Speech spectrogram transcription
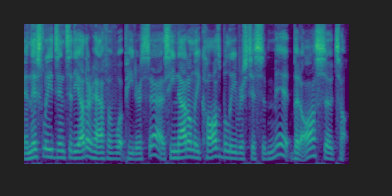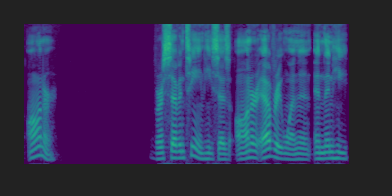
And this leads into the other half of what Peter says. He not only calls believers to submit, but also to honor. Verse 17, he says, honor everyone. And, and then he,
